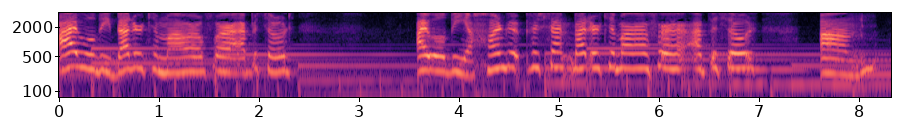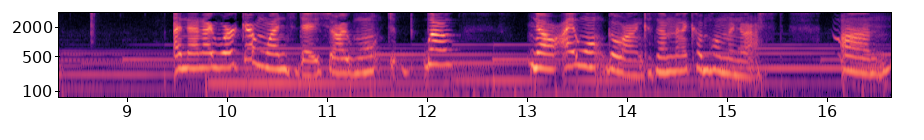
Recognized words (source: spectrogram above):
I will be better tomorrow for our episode. I will be 100% better tomorrow for our episode. Um, and then I work on Wednesday, so I won't. Well, no, I won't go on because I'm gonna come home and rest. Um,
